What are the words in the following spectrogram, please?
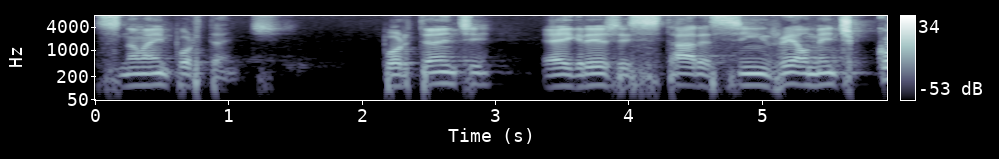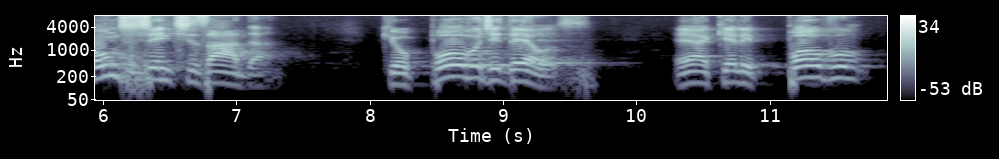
Isso não é importante. Importante é a igreja estar assim realmente conscientizada que o povo de Deus é aquele povo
